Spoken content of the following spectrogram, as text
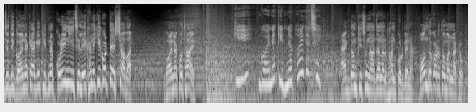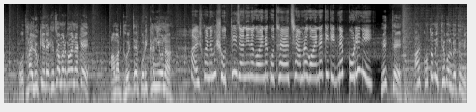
যদি গয়নাকে আগে কিডন্যাপ করেই নিয়েছিলে এখানে কি করতে এসছো আবার? গয়না কোথায়? কি? গয়না কিডন্যাপ হয়ে গেছে? একদম কিছু না জানার ভান করবে না। বন্ধ করো তোমার নাটক। কোথায় লুকিয়ে রেখেছো আমার গয়নাকে? আমার ধৈর্যের পরীক্ষা নিও না। আয়ুষ্মান আমি সত্যিই জানি না গয়না কোথায় আছে। আমরা গয়নাকে কিডন্যাপ করিনি। মিথ্যে? আর কত মিথ্যে বলবে তুমি?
